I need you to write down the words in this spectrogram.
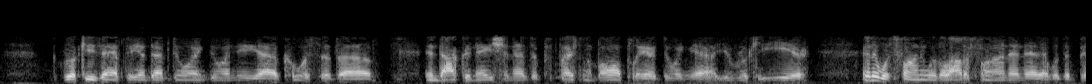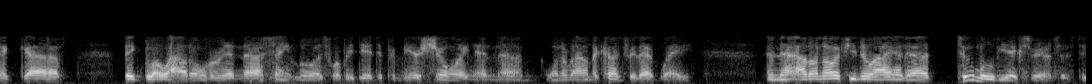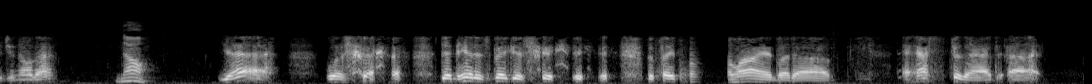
rookies have to end up doing during the uh, course of uh, indoctrination as a professional ball player during uh, your rookie year. And it was fun. It was a lot of fun, and uh, it was a big uh, big blowout over in uh, St. Louis where we did the premiere showing and uh, went around the country that way. And I don't know if you knew I had uh, two movie experiences. Did you know that? No. Yeah, was didn't hit as big as the Faithful Lion, but uh, after that, uh,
